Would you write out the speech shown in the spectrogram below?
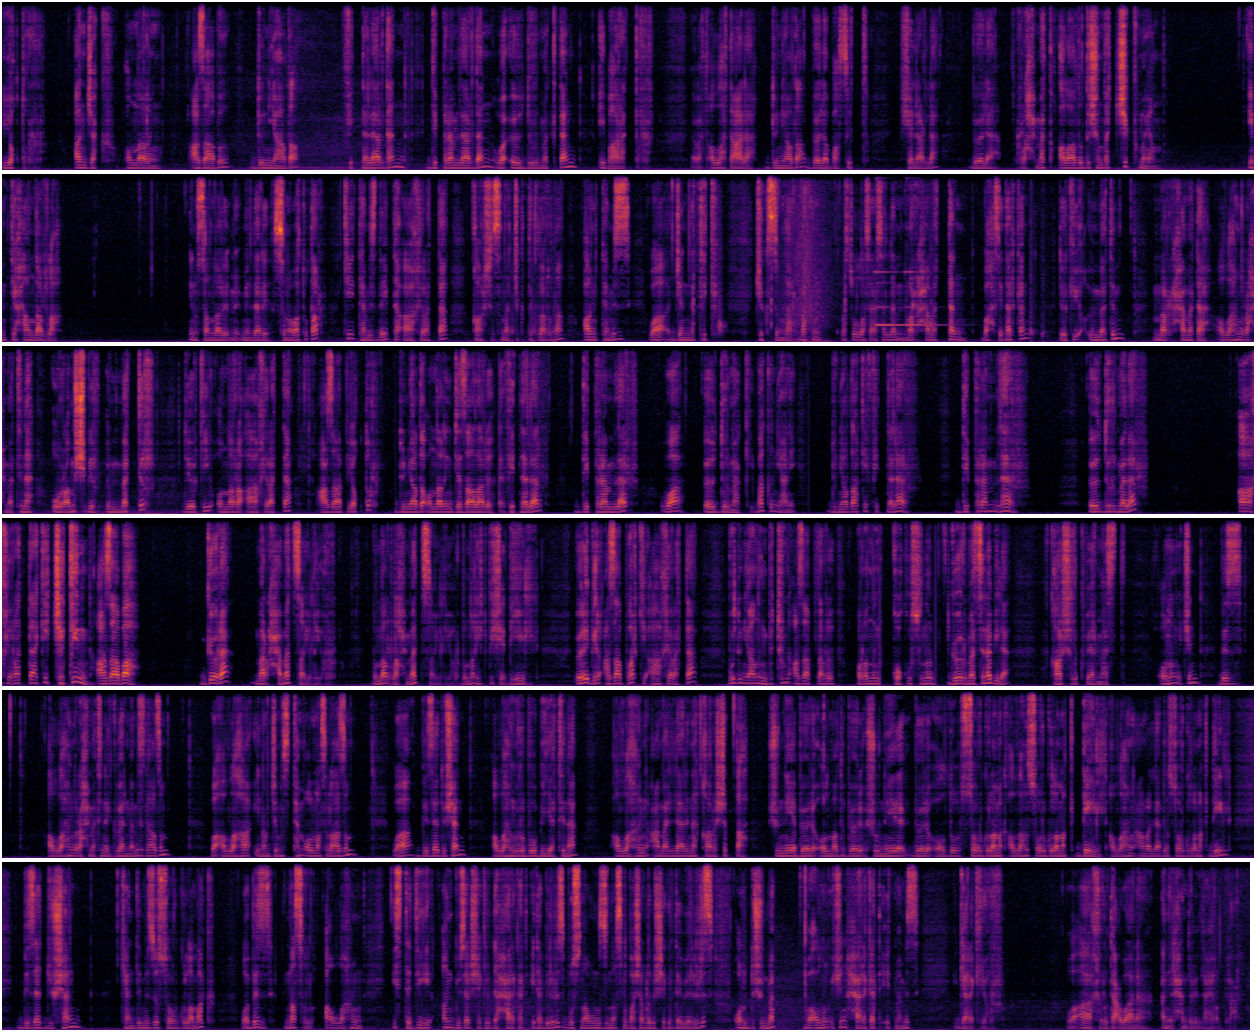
yoktur. Ancak onların azabı dünyada fitnelerden, depremlerden ve öldürmekten ibarettir. Evet Allah Teala dünyada böyle basit şeylerle böyle rahmet alanı dışında çıkmayan imtihanlarla insanları, müminleri sınava tutar ki temizleyip de ahirette karşısına çıktıklarında an temiz ve cennetlik çıksınlar. Bakın Resulullah sallallahu aleyhi ve sellem merhametten bahsederken diyor ki ümmetim merhamete, Allah'ın rahmetine uğramış bir ümmettir. Diyor ki onlara ahirette azap yoktur. Dünyada onların cezaları fitneler, depremler ve öldürmek. Bakın yani dünyadaki fitneler, depremler, öldürmeler ahiretteki çetin azaba göre merhamet sayılıyor. Bunlar rahmet sayılıyor. Bunlar hiçbir şey değil. Öyle bir azap var ki ahirette bu dünyanın bütün azapları oranın kokusunu görmesine bile karşılık vermez. Onun için biz Allah'ın rahmetine güvenmemiz lazım ve Allah'a inancımız tem olması lazım ve bize düşen Allah'ın rububiyetine, Allah'ın amellerine karışıp da şu niye böyle olmadı, böyle şu niye böyle oldu sorgulamak, Allah'ı sorgulamak değil, Allah'ın amellerini sorgulamak değil, bize düşen kendimizi sorgulamak ve biz nasıl Allah'ın istediği en güzel şekilde hareket edebiliriz, bu sınavımızı nasıl başarılı bir şekilde veririz, onu düşünmek ve onun için hareket etmemiz gerekiyor. Ve ahiru da'vana enilhamdülillahi rabbil alemin.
